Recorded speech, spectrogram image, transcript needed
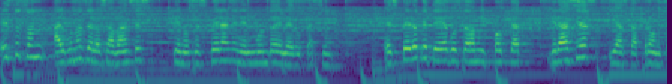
Estos son algunos de los avances que nos esperan en el mundo de la educación. Espero que te haya gustado mi podcast. Gracias y hasta pronto.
